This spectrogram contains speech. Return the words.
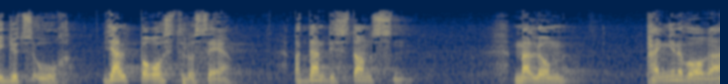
i Guds ord hjelper oss til å se at den distansen mellom pengene våre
